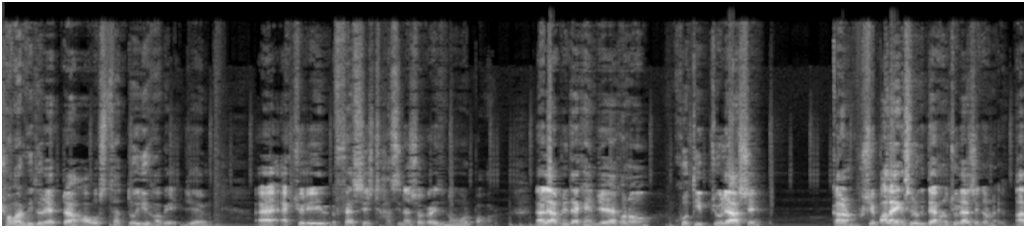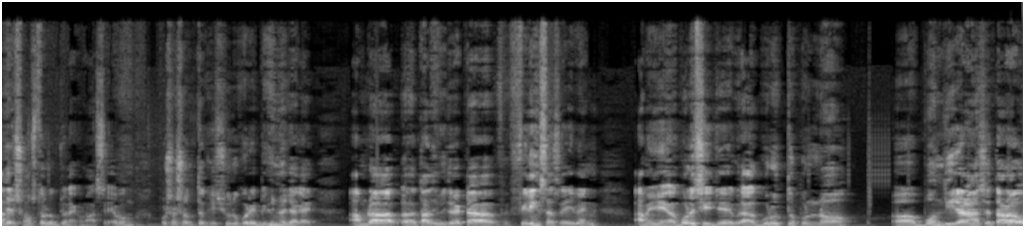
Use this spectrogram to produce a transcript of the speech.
সবার ভিতরে একটা অবস্থা তৈরি হবে যে অ্যাকচুয়ালি ফ্যাসিস্ট হাসিনা সরকার ইজ নো মোর পাওয়ার নাহলে আপনি দেখেন যে এখনও খতিব চলে আসে। কারণ সে পালায় গেছিল, কিন্তু এখনও চলে আসে। কারণ তাদের সমস্ত লোকজন এখনও আছে এবং প্রশাসন থেকে শুরু করে বিভিন্ন জায়গায় আমরা তাদের ভিতরে একটা ফিলিংস আছে। ইভেন আমি বলেছি যে গুরুত্বপূর্ণ বন্দি যারা আছে, তারাও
